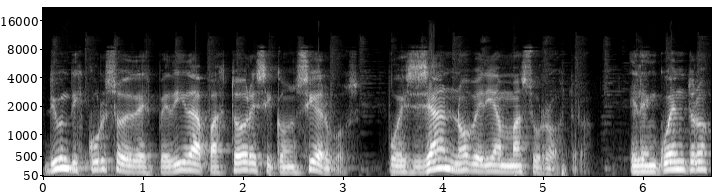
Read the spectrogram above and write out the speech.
dio un discurso de despedida a pastores y consiervos, pues ya no verían más su rostro. El encuentro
